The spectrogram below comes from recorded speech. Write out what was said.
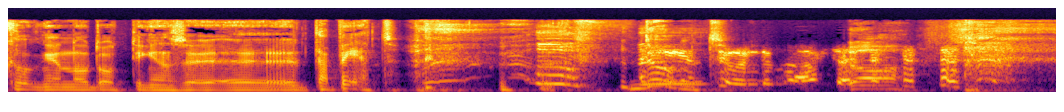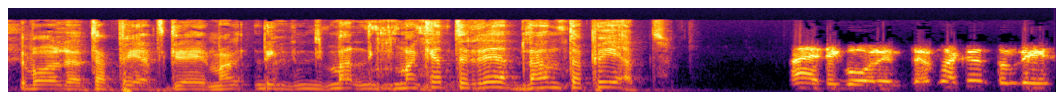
kungen och drottningens eh, tapet. Dumt! Helt. Ja, det var den där tapetgrejen. Man, det, man, man kan inte rädda en tapet. Nej, det går inte. Särskilt inte om det är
